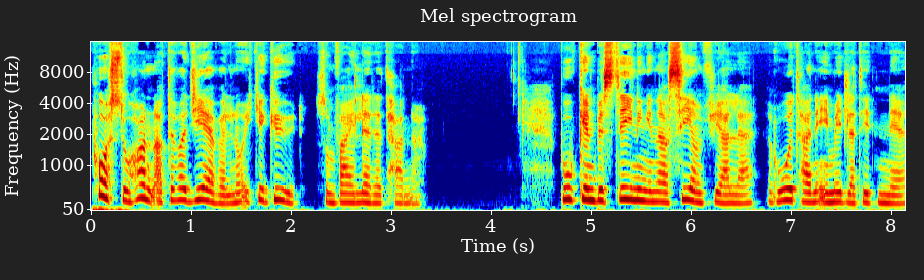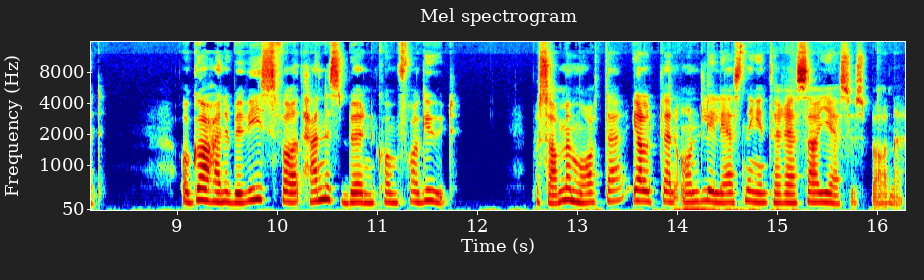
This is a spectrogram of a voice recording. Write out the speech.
påsto han at det var djevelen og ikke Gud som veiledet henne. Boken Bestigningen av Sionfjellet roet henne imidlertid ned, og ga henne bevis for at hennes bønn kom fra Gud. På samme måte hjalp den åndelige lesningen Teresa av Jesusbarnet.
